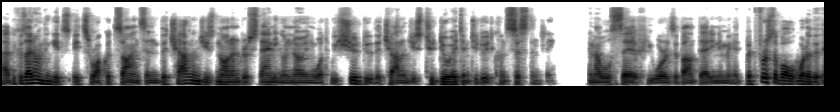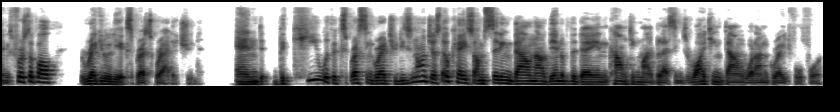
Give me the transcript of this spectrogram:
uh, because I don't think it's it's rocket science. And the challenge is not understanding or knowing what we should do. The challenge is to do it and to do it consistently. And I will say a few words about that in a minute. But first of all, what are the things? First of all, regularly express gratitude. And the key with expressing gratitude is not just, okay, so I'm sitting down now at the end of the day and counting my blessings, writing down what I'm grateful for.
